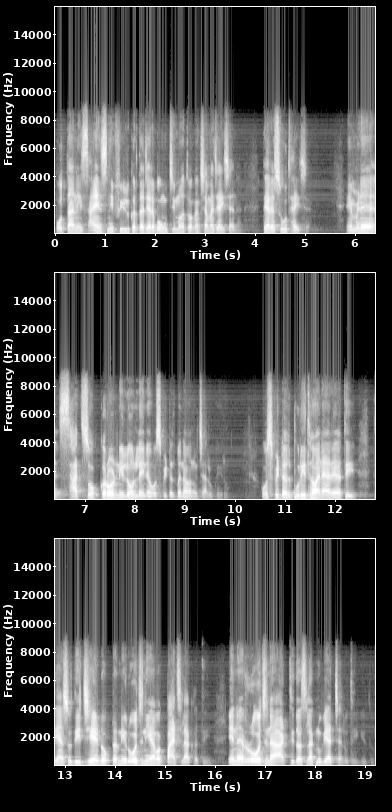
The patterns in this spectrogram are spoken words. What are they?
પોતાની સાયન્સની ફિલ્ડ કરતાં જ્યારે બહુ ઊંચી મહત્વાકાંક્ષામાં જાય છે ને, ત્યારે શું થાય છે? એમણે સાતસો કરોડની લોન લઈને હોસ્પિટલ બનાવવાનું ચાલુ કર્યું. હોસ્પિટલ પૂરી થવાને આરે હતી, ત્યાં સુધી જે ડૉક્ટરની રોજની આવક પાંચ લાખ હતી એને રોજના આઠથી દસ લાખનું વ્યાજ ચાલુ થઈ ગયું હતું.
